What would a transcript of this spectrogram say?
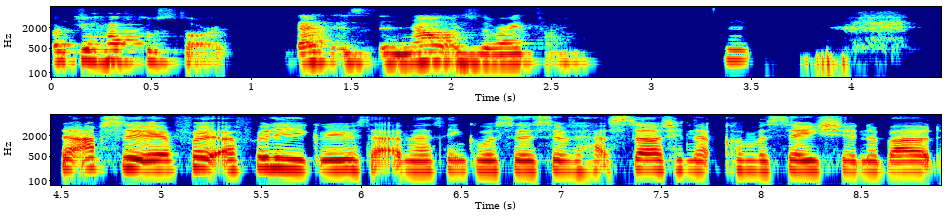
but you have to start. That is now is the right time. No, absolutely. I, fully agree with that. And I think also sort of starting that conversation about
